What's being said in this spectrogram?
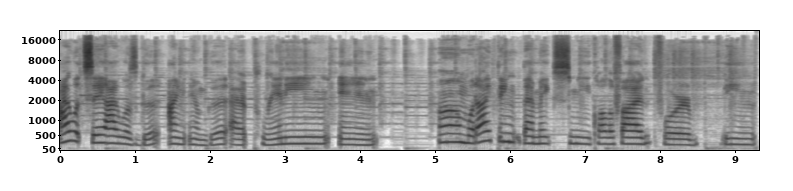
I would say I was good. I am good at planning and um what I think that makes me qualified for being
